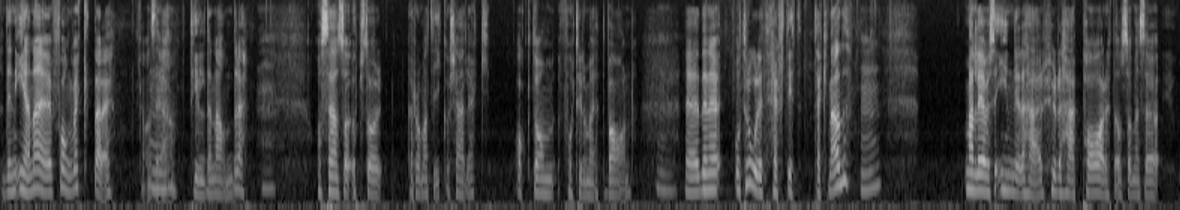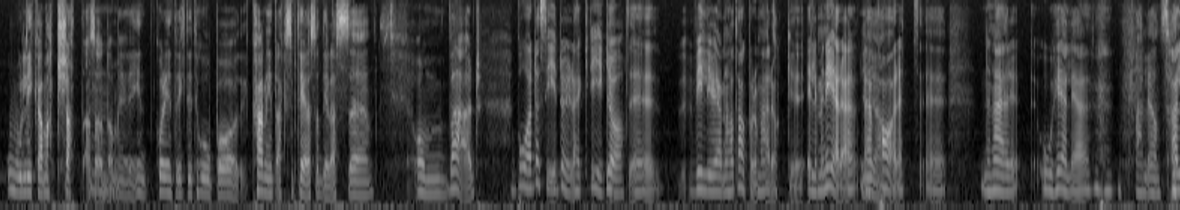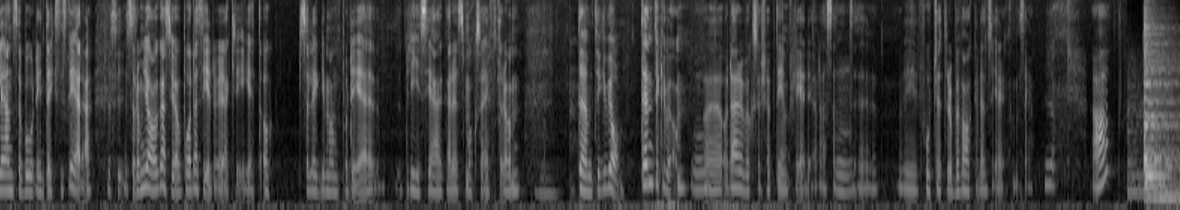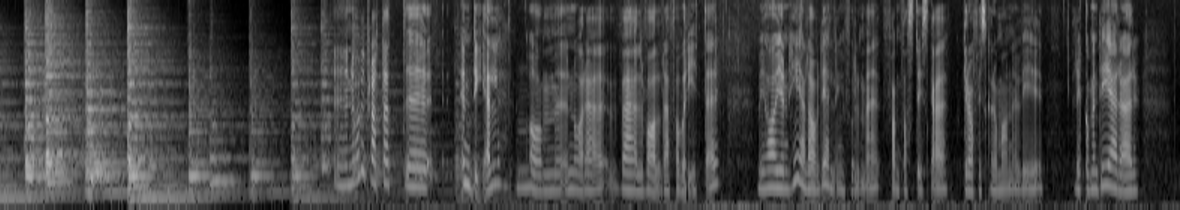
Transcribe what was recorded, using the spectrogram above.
den ena är fångväktare kan man säga, Mm. till den andra. Mm. Och sen så uppstår romantik och kärlek. Och de får till och med ett barn. Mm. Eh, den är otroligt häftigt tecknad Mm. man lever sig in i det här, hur det här paret som är så olika matchat, alltså Mm. de in, går inte riktigt ihop och kan inte accepteras av deras eh, omvärld. Båda sidor i det här kriget Ja. eh, vill ju gärna ha tag på de här och eh, eliminera det här Ja. paret. Eh, den här oheliga Alliansen. alliansen borde inte existera. Precis. Så de jagas ju av båda sidor i det här kriget och så lägger man på det prisjägare som också är efter dem. Den tycker vi om. Den tycker vi om Mm. Eh, och där har vi också köpt in fler delar så att Mm. eh, vi fortsätter att bevaka den serien kan man säga. Ja. Ja. Eh, Nu har vi pratat en del Mm. om några välvalda favoriter. Vi har ju en hel avdelning full med fantastiska grafiska romaner. Vi rekommenderar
